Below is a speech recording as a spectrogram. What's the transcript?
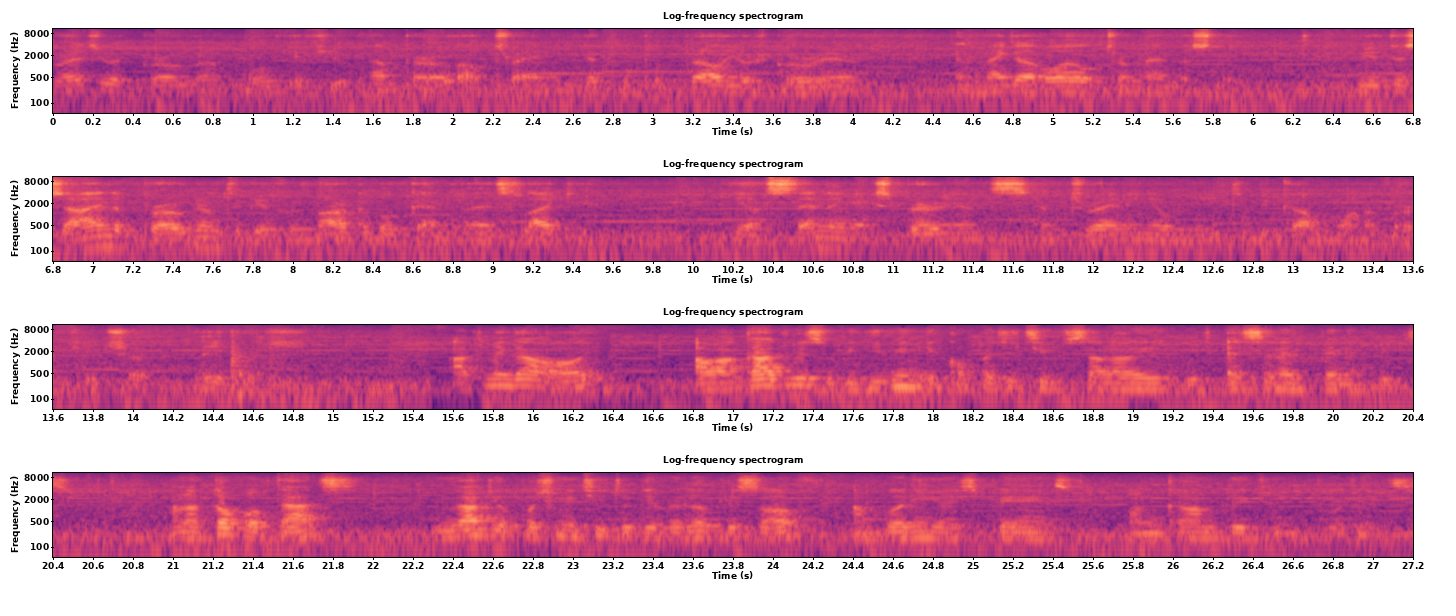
graduate program will give you unparalleled training that will propel your career and Mega Oil tremendously. We have designed a program to give remarkable candidates like you the outstanding experience and training you'll need to become one of our future leaders. At Mega Oil, our graduates will be given a competitive salary with excellent benefits. And on top of that, you will have the opportunity to develop yourself and broaden your experience on groundbreaking projects.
